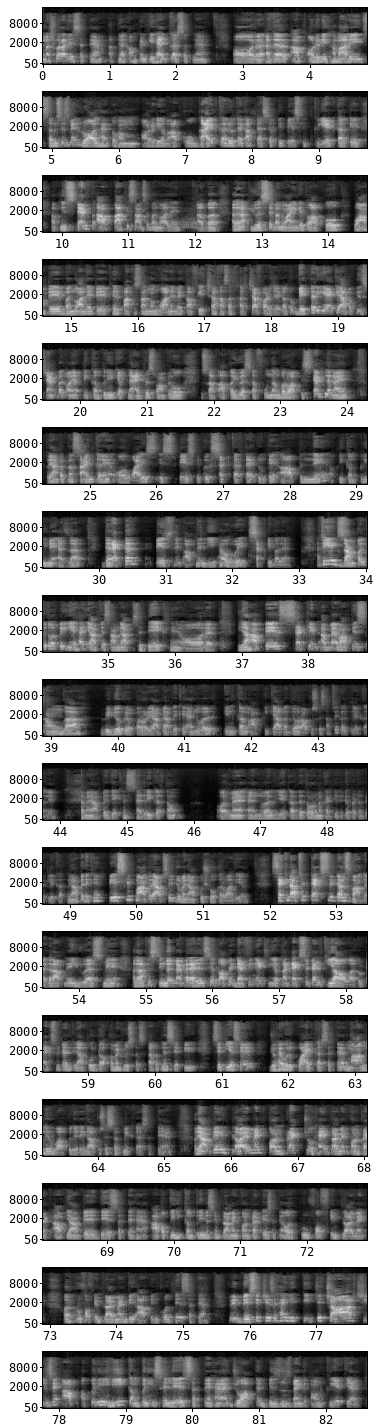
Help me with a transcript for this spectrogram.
मशवरा ले सकते हैं, अपने अकाउंटेंट की हेल्प कर सकते हैं। और अगर आप ऑलरेडी हमारी सर्विसेज़ में इनरोल हैं तो हम ऑलरेडी अब आपको गाइड कर रहे होते हैं कि आप कैसे अपनी पे स्लिप क्रिएट करके अपनी स्टैंप आप पाकिस्तान से बनवा लें। अब अगर आप यूएस से बनवाएँगे तो आपको वहाँ पे बनवाने पे, फिर पाकिस्तान मंगवाने में काफ़ी अच्छा खासा खर्चा पड़ जाएगा। तो बेहतर यह है कि आप अपनी स्टैंप बनवाएँ, अपनी कंपनी के अपना एड्रेस वहाँ पे हो, उसका आपका यूएस का फ़ोन नंबर हो, आपकी स्टैंप लगाएँ, और यहाँ पे अपना साइन करें और वाइस इस पे स्लिप को एक्सेप्ट करता है, क्योंकि आपने अपनी कंपनी में as a director pay slip आपने ली है और वो एक्सेप्टेबल है। अच्छा ये एग्ज़ाम्पल के तौर पर यह है, ये आपके सामने आप इसे देख लें और यहाँ पे सेकेंड अब मैं वापिस आऊँगा वीडियो के ऊपर और यहाँ पे आप देखें एनुअल इनकम आपकी क्या बनती है और आप उसके हिसाब से कैलकुलेट कर लें। तो मैं यहाँ पे देखें सैलरी करता हूँ। और मैं एनुअल ये कर देता हूँ और मैं कंटिन्यू के बटन पे क्लिक करता हूँ। यहाँ पे देखें पे स्लिप मांग रहे हैं आपसे, जो मैंने आपको शो करवा दिया। सेकंड आपसे टैक्स रिटर्न मांग रहे हैं। अगर आपने यूएस में, अगर आपकी सिंगल मेंबर एलएलसी है तो आपने डेफिनेटली अपना टैक्स रिटर्न किया होगा। तो टैक्स रिटर्न के लिए आपको डॉक्यूमेंट यूज़ कर सकते हैं। आप अपने सीपी से जो है वो रिक्वायर्ड कर सकते हैं। मांग ले, वो आपको दे देंगे। आप उसे सबमिट कर सकते हैं। और यहाँ पे एम्प्लॉयमेंट कॉन्ट्रैक्ट जो है एम्प्लॉयमेंट कॉन्ट्रैक्ट आप यहाँ पे दे सकते हैं। आप अपनी ही कंपनी में से एम्प्लॉयमेंट कॉन्ट्रैक्ट दे सकते हैं और प्रूफ ऑफ़ एम्प्लॉयमेंट और प्रूफ ऑफ़ एम्प्लॉयमेंट भी आप इनको दे सकते हैं। तो ये बेसिक चीज़ें हैं, ये चार चीज़ें आप अपनी ही कंपनी से ले सकते हैं जो आपने बिज़नेस बैंक अकाउंट क्रिएट किया है।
